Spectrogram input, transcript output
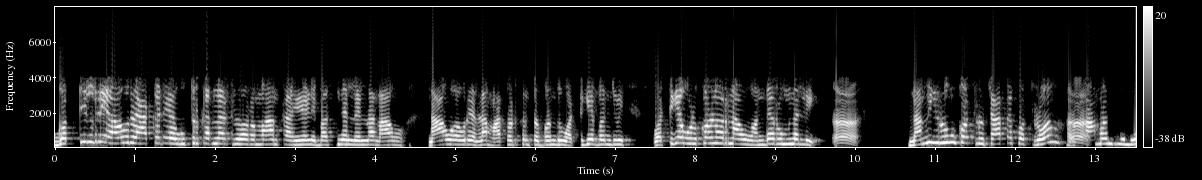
ಗೊತ್ತಿಲ್ರಿ ಅವ್ರು ಆ ಕಡೆ ಉತ್ತರ ಕರ್ನಾಟಕದವ್ರಮ್ಮ ಅಂತ ಹೇಳಿ ಬಸ್ನಲ್ಲೆಲ್ಲ ನಾವು ನಾವು ಅವರೆಲ್ಲ ಮಾತಾಡ್ಕೊಂತ ಬಂದು ಒಟ್ಟಿಗೆ ಬಂದ್ವಿ. ಒಟ್ಟಿಗೆ ಉಳ್ಕೊಳ್ಳೋರು ನಾವು ಒಂದೇ ರೂಮ್ನಲ್ಲಿ. ಹಾ. ನಮಗ್ ರೂಮ್ ಕೊಟ್ರು ಚಾಪೆ ಕೊಟ್ರು. ಕಾಮನ್ ರೂಮ್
